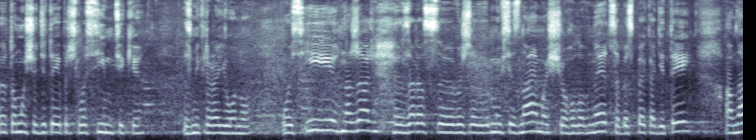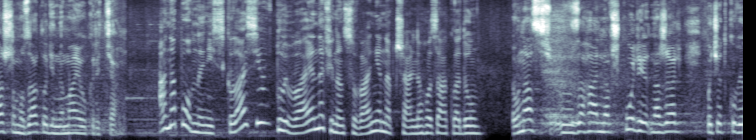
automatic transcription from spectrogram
е, тому що дітей прийшло сім тільки з мікрорайону. Ось і на жаль, зараз ми всі знаємо, що головне це безпека дітей, а в нашому закладі немає укриття. А наповненість класів впливає на фінансування навчального закладу. У нас е, загально в школі, на жаль, початковій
